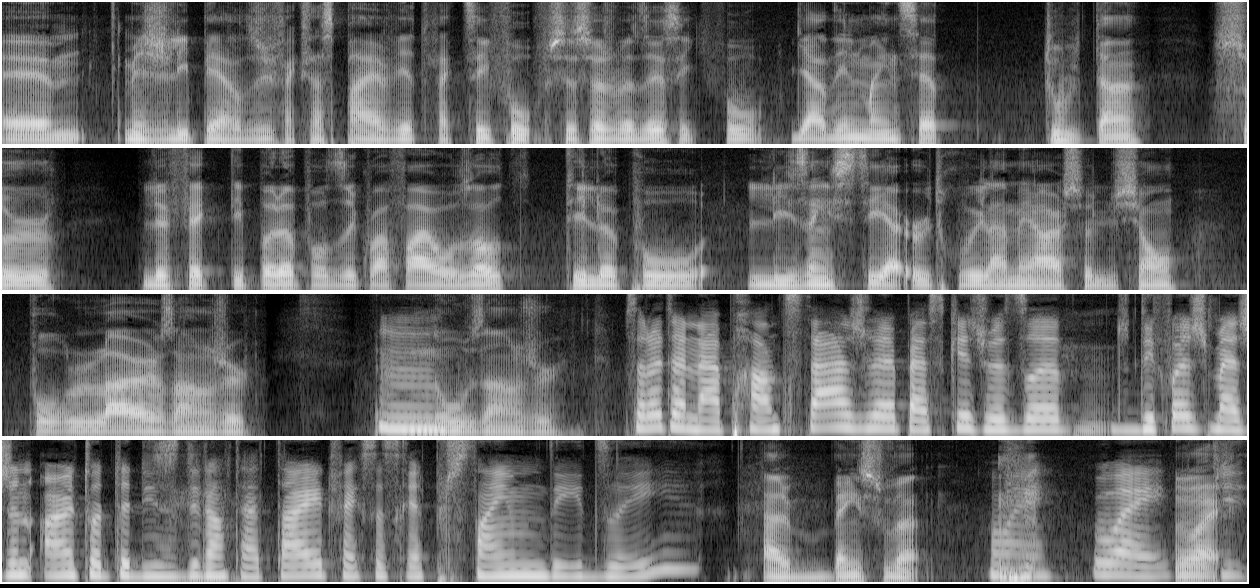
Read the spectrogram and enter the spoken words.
Euh, mais je l'ai perdu. Fait que ça se perd vite. Fait que, c'est ça que je veux dire, c'est qu'il faut garder le mindset tout le temps sur le fait que tu n'es pas là pour dire quoi faire aux autres. Tu es là pour les inciter à eux trouver la meilleure solution pour leurs enjeux, Mm. nos enjeux. Ça doit être un apprentissage, là, parce que je veux dire, Hmm. des fois, j'imagine, un, toi, tu as des idées dans ta tête, fait que ce serait plus simple de les dire. Ah, Bien souvent. Ouais, ouais. Ouais.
